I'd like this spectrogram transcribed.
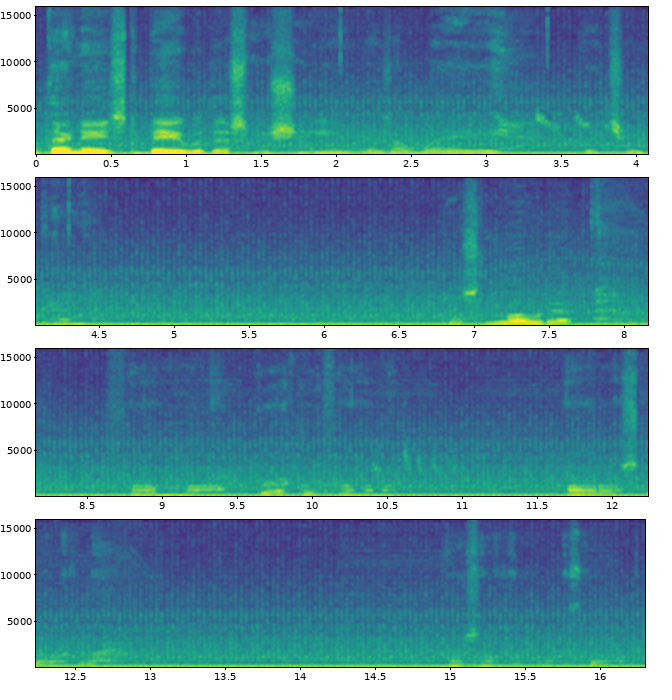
What there needs to be with this machine is a way that you can just load it from uh, directly from an auto stacker. Or something like that.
